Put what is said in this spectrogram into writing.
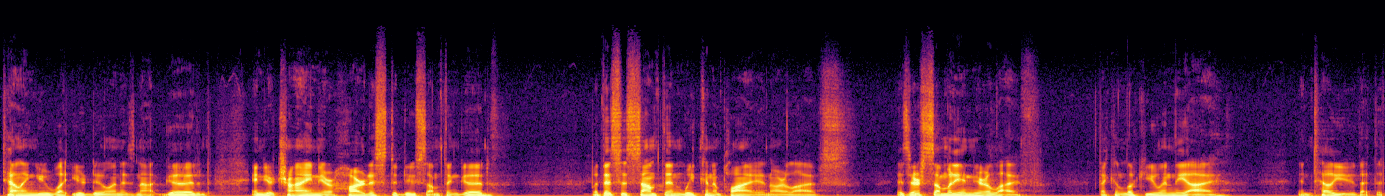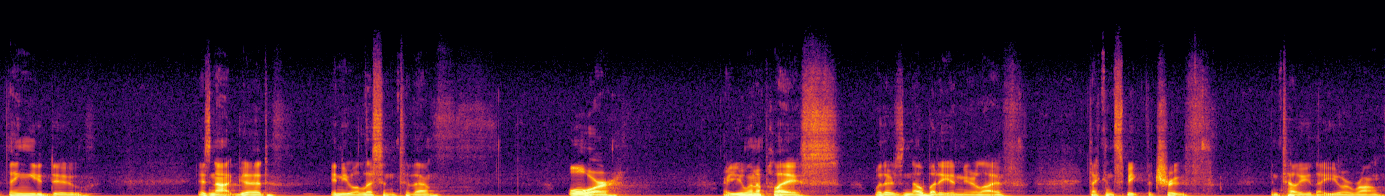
telling you what you're doing is not good, and you're trying your hardest to do something good. But this is something we can apply in our lives. Is there somebody in your life that can look you in the eye and tell you that the thing you do is not good and you will listen to them? Or are you in a place where there's nobody in your life that can speak the truth and tell you that you are wrong?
